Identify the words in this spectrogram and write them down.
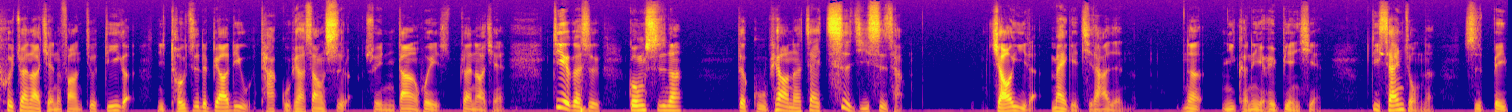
会赚到钱的方，就第一个，你投资的标的物它股票上市了，所以你当然会赚到钱。第二个是公司呢的股票呢在次级市场交易了，卖给其他人，那你可能也会变现。第三种呢是被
